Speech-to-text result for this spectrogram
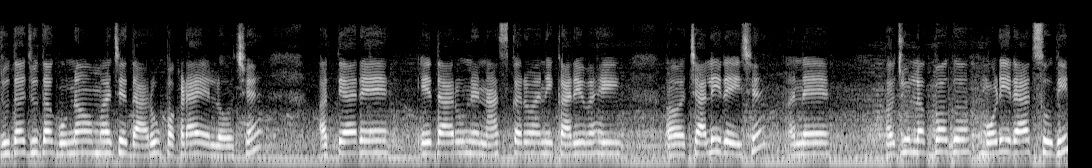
જુદા જુદા ગુનાઓમાં જે દારૂ પકડાયેલો છે, અત્યારે એ દારૂને નાશ કરવાની કાર્યવાહી ચાલી રહી છે અને હજુ લગભગ મોડી રાત સુધી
